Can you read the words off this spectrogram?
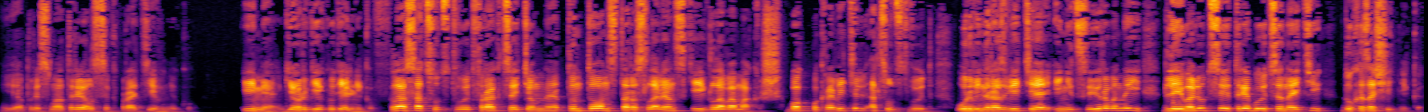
Я присмотрелся к противнику. Имя – Георгий Кудельников. Класс отсутствует. Фракция темная. Пантеон старославянский. Глава Макаш. Бог-покровитель отсутствует. Уровень развития инициированный. Для эволюции требуется найти духозащитника.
